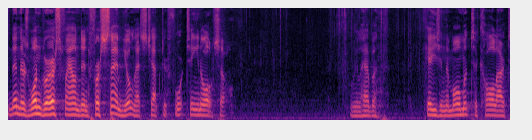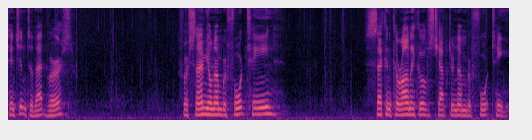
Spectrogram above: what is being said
And then there's one verse found in 1 Samuel, that's chapter 14 also. We'll have an occasion in a moment to call our attention to that verse. 1 Samuel number 14, 2 Chronicles chapter number 14.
